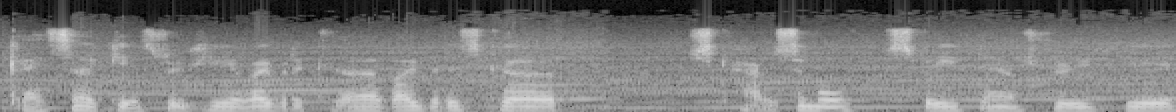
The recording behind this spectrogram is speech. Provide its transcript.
Okay, so gear through here, over the curb, over this curb. Just carry some more speed down through here.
